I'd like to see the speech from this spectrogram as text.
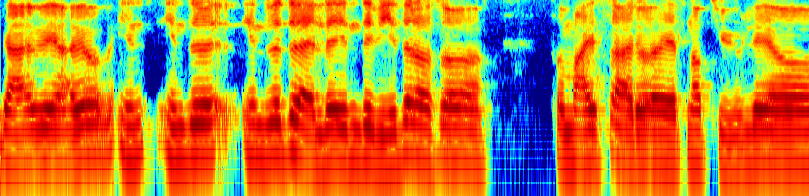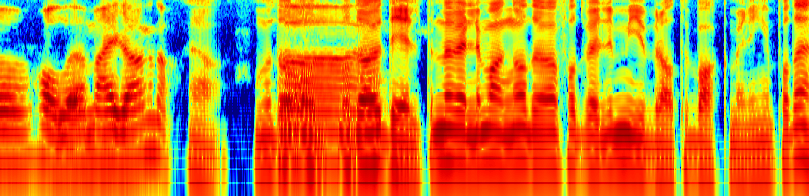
det er, vi er jo individuelle individer. altså For meg så er det jo helt naturlig å holde meg i gang, da. Ja. Men da, og, og du har jo delt det med veldig mange, og du har fått veldig mye bra tilbakemeldinger på det.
